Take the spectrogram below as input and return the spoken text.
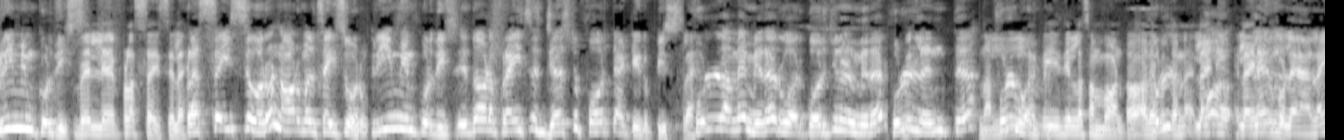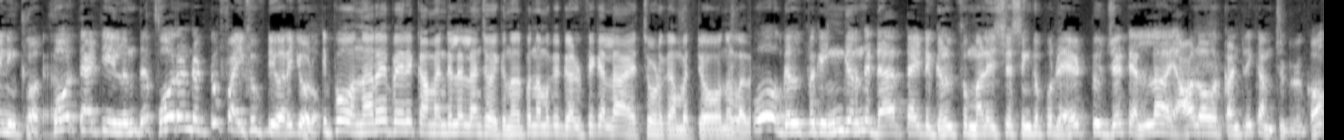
பிரீமியம் குர்தீஸ். பிளஸ் சைஸ்ல பிளஸ் சைஸ் வரும் நார்மல் சைஸ் வரும். பிரீமியம் குர்தீஸ். இது இதோட price just four thirty rupees ஃபுல்லாமே mirror work original mirror full length full നല്ല ஒர்க் രീതിയിലുള്ള സംഭവം കേട്ടോ അതേപോലെ തന്നെ ലൈനിങ് லைனிங் கிளாத் ஃபோர் தேர்ட்டில இருந்து four hundred to five fifty வரைக்கும் வரும் ഇപ്പോ നിറയെ പേര് കമന്റിലെല്ലാം ചോദിക്കുന്നത് ഇപ്പൊ നമുക്ക് ഗൾഫിക്കെല്ലാം അയച്ചു കൊടുക്കാൻ പറ്റുമോ എന്നുള്ളത് ஓ கல்ஃபுக்கு இங்க இருந்து டைரக்ட் ஆயிட்டு Gulf Malaysia Singapore A to Z எல்லா ஆல் ஓவர் கண்ட்ரிக்கு அனுப்பிச்சிட்டு இருக்கோம்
